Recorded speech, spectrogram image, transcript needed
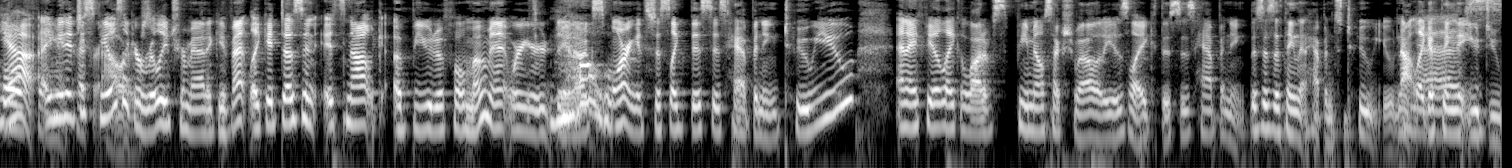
Yeah. I mean, it just feels like a really traumatic event. Like it doesn't. It's not like a beautiful moment where you're you know exploring. It's just like this is happening to you, and I feel like a lot of female sexuality is like this is happening. This is a thing that happens to you, not like a thing that you do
